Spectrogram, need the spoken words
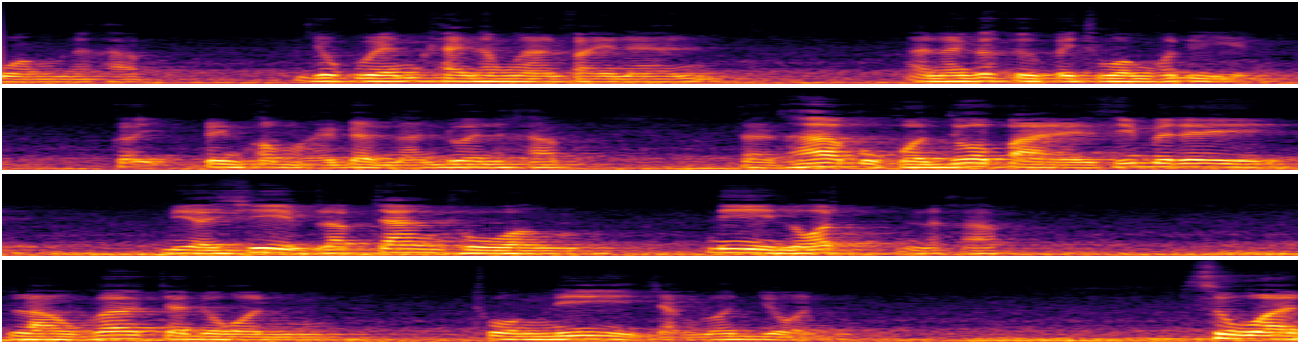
วงนะครับ ยกเว้นใครทำงานไฟแนนซ์อันนั้นก็คือไปทวงคนอื่นก็เป็นความหมายแบบนั้นด้วยนะครับ แต่ถ้าบุคคลทั่วไปที่ไม่ได้มีอาชีพรับจ้างทวง หนี้รถนะครับ เราก็จะโดนทวงหนี้จากรถยนต์ ส่วน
